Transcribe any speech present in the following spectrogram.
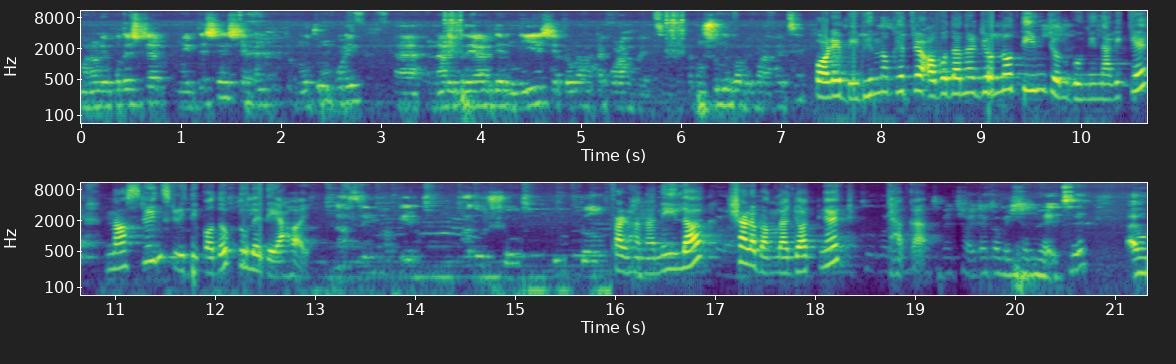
মাননীয় উপদেষ্টার নির্দেশে সেখানে একটু নতুন করে নারী প্লেয়ারদের নিয়ে সে প্রোগ্রামটা করা হয়েছে এবং সুন্দরভাবে করা হয়েছে। পরে বিভিন্ন ক্ষেত্রে অবদানের জন্য তিনজন গুণী নারীকে নাসরিন স্মৃতি পদক তুলে দেয়া হয়। নাসরিন হকের আদর্শ উত্তম। Farhana Nila Sara Bangla dot net Dhaka. ছয়টা কমিশন হয়েছে এবং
